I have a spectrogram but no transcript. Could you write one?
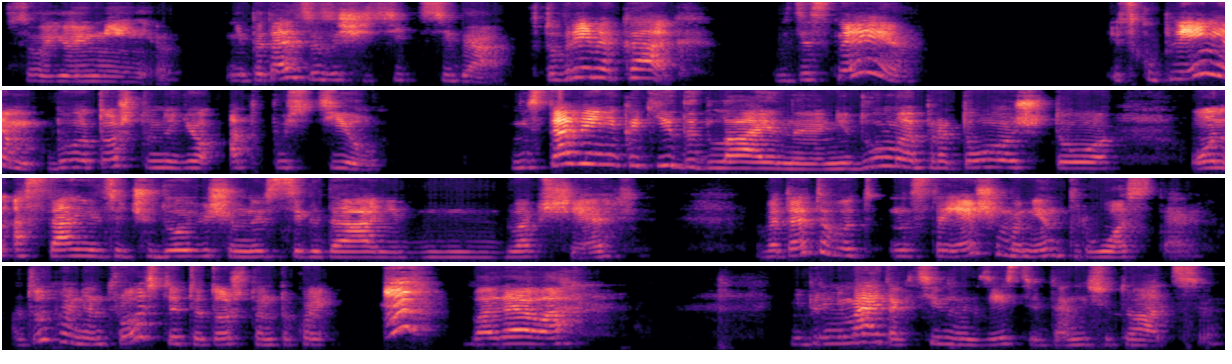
свое имение, не пытается защитить себя. В то время как в Диснее искуплением было то, что он ее отпустил. Не ставя никакие дедлайны, не думая про то, что он останется чудовищем навсегда, не, вообще. Вот это вот настоящий момент роста. А тут момент роста это то, что он такой, whatever, не принимает активных действий в данной ситуации.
